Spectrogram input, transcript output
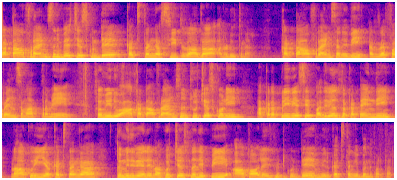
కట్ ఆఫ్ ర్యాంక్స్ని బేస్ చేసుకుంటే ఖచ్చితంగా సీట్ రాదా అని అడుగుతున్నారు. కట్ ఆఫ్ ర్యాంక్స్ అనేవి రెఫరెన్స్ మాత్రమే. సో మీరు ఆ కట్ ఆఫ్ ర్యాంక్స్ను చూస్ చేసుకొని అక్కడ ప్రీవియస్ ఇయర్ పదివేలతో కట్ అయింది. నాకు ఇయర్ ఖచ్చితంగా తొమ్మిది వేలే నాకు వచ్చేస్తుందని చెప్పి ఆ కాలేజ్ పెట్టుకుంటే మీరు ఖచ్చితంగా ఇబ్బంది పడతారు.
